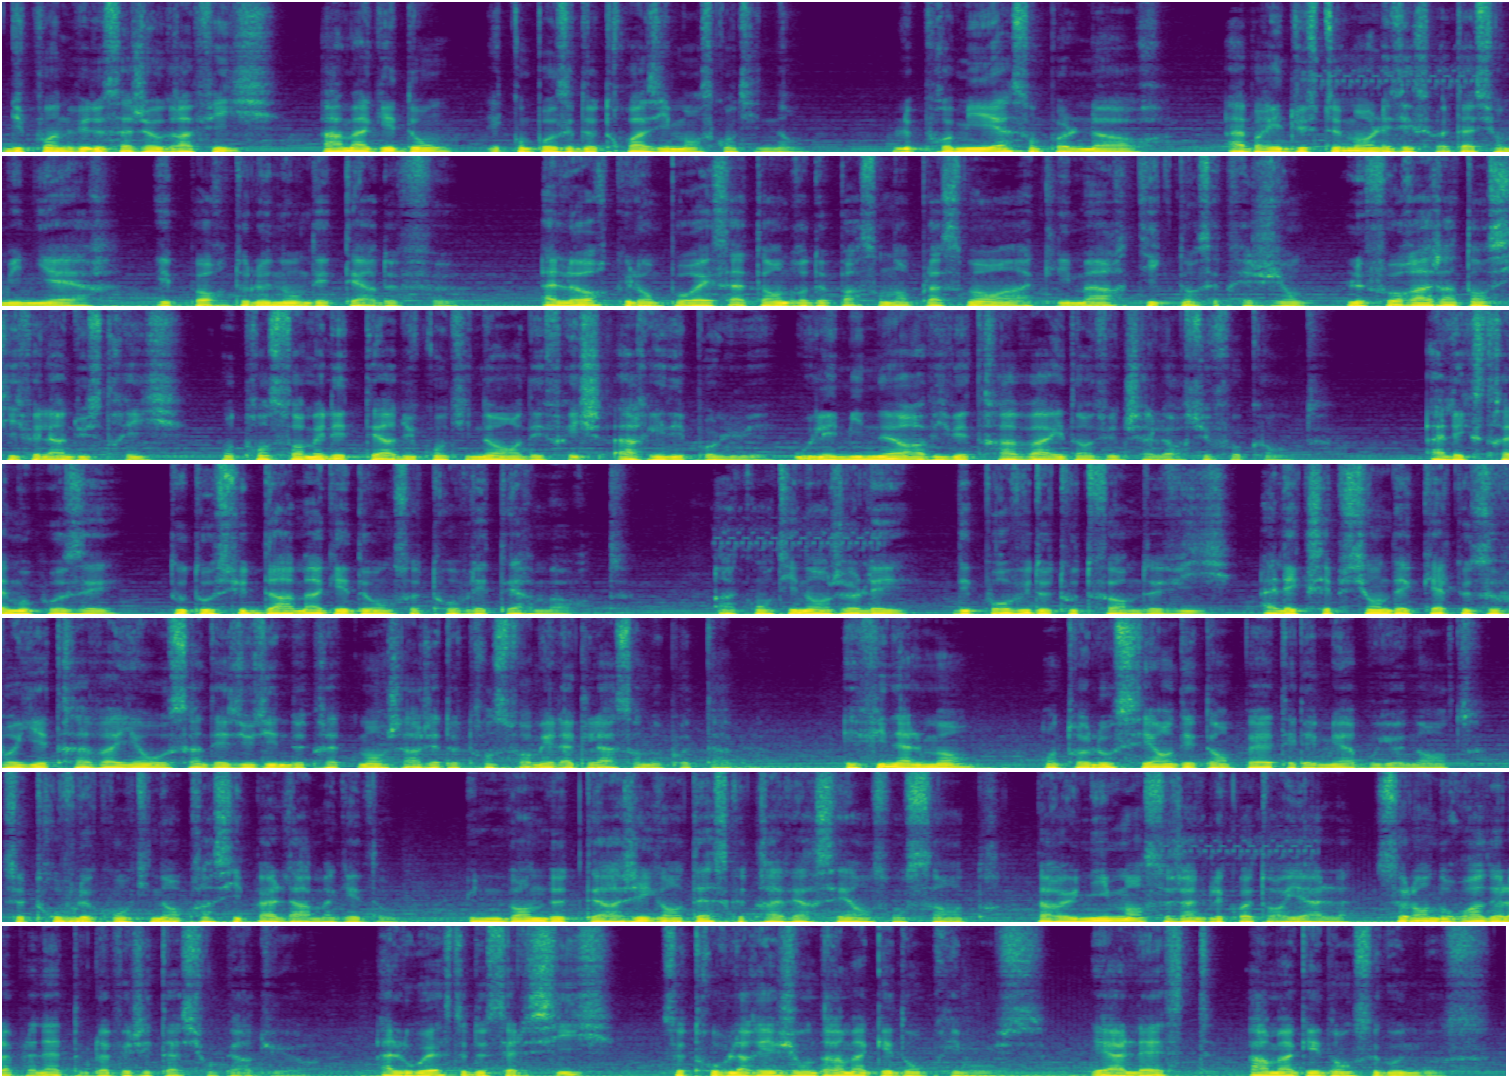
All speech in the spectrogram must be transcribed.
Du point de vue de sa géographie, Armageddon est composé de trois immenses continents. Le premier, à son pôle nord, abrite justement les exploitations minières et porte le nom des terres de feu. Alors que l'on pourrait s'attendre de par son emplacement à un climat arctique dans cette région, le forage intensif et l'industrie ont transformé les terres du continent en des friches arides et polluées, où les mineurs vivent et travaillent dans une chaleur suffocante. À l'extrême opposé, tout au sud d'Armageddon se trouvent les terres mortes. Un continent gelé, dépourvu de toute forme de vie, à l'exception des quelques ouvriers travaillant au sein des usines de traitement chargées de transformer la glace en eau potable. Et finalement, entre l'océan des tempêtes et les mers bouillonnantes, se trouve le continent principal d'Armageddon. Une bande de terre gigantesque traversée en son centre par une immense jungle équatoriale, seul endroit de la planète où la végétation perdure. À l'ouest de celle-ci se trouve la région d'Armageddon Primus, et à l'est, Armageddon Secundus.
